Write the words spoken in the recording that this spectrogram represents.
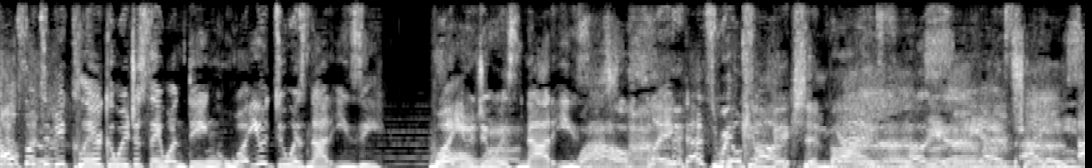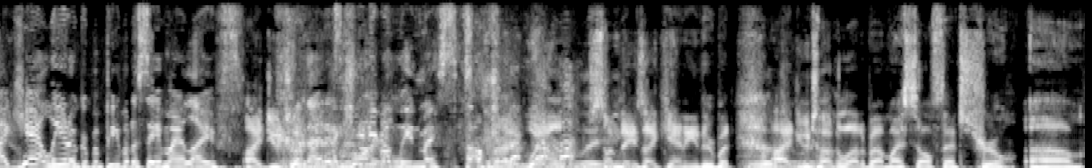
also, to be clear, can we just say one thing? What you do is not easy. What Oh, you do wow. is not easy. Wow. Like that's real talk. conviction, Bob. Yes. Yes. Hell yeah. Yes. Yes. I, I can't lead a group of people to save my life. I do talk That a is, I can't even lead myself. Right, well, some days I can't either, but I do talk a lot about myself. That's true. Um,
